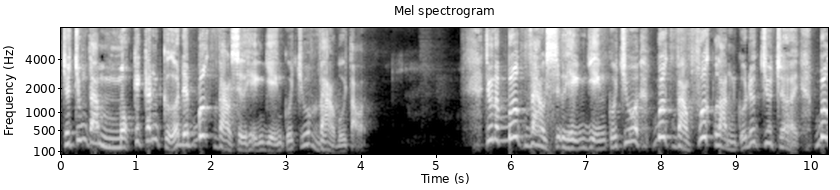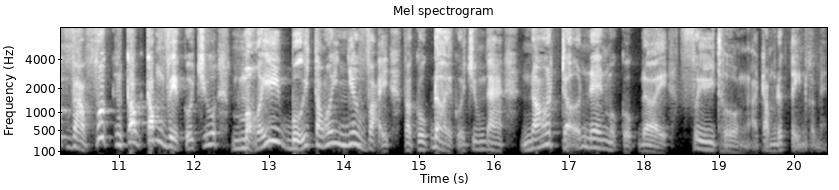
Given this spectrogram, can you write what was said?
cho chúng ta một cái cánh cửa để bước vào sự hiện diện của Chúa vào buổi tối. Chúng ta bước vào sự hiện diện của Chúa, bước vào phước lành của Đức Chúa Trời, bước vào phước công, công việc của Chúa mỗi buổi tối như vậy và cuộc đời của chúng ta nó trở nên một cuộc đời phi thường ở trong đức tin của mình.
